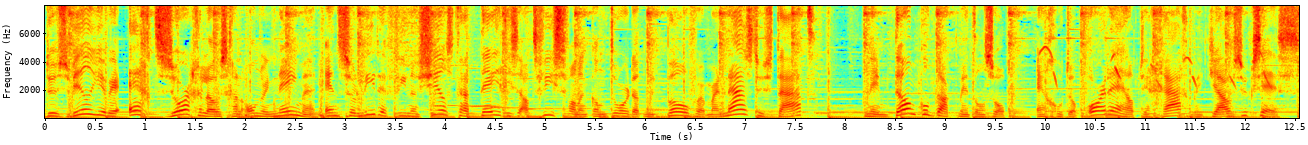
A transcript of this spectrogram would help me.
Dus wil je weer echt zorgeloos gaan ondernemen en solide financieel strategisch advies van een kantoor dat niet boven maar naast u staat? Neem dan contact met ons op en Goed op Orde helpt je graag met jouw succes.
